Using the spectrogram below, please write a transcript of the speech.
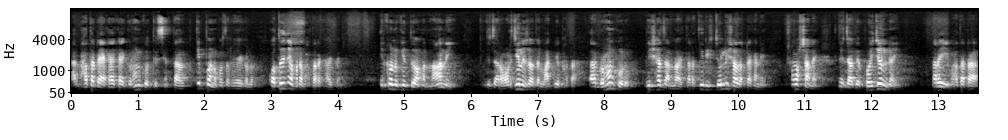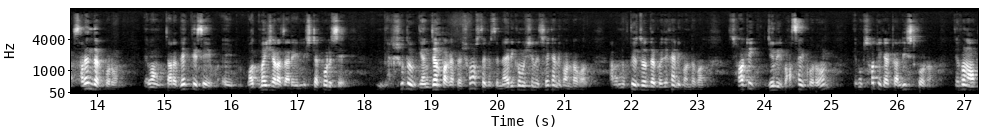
আর ভাতাটা একা একা গ্রহণ করতেছেন তা তিপ্পান্ন বছর হয়ে গেল। কতদিন আপনারা ভাতাটা খাইবেন? এর কোনো কিন্তু আমার না নেই। কিন্তু যারা অরিজিনাল যাদের লাগবে ভাতা, তারা গ্রহণ করুক। বিশ হাজার নয়, তারা তিরিশ, চল্লিশ হাজার টাকা নেই, সমস্যা নেই। কিন্তু যাদের প্রয়োজন নেই, তারা এই ভাতাটা সারেন্ডার করুন। এবং যারা দেখতেছে, এই বদমাইশারা যারা এই লিস্টটা করেছে, শুধু গ্যাঞ্জাম পাকাতে সমস্ত কিছু, নারী কমিশনে সেখানে গণ্ডগোল আবার মুক্তিযোদ্ধার এখানে গণ্ডগোল সঠিক জিনিস বাছাই করুন এবং সঠিক একটা লিস্ট করুন। যখন অত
